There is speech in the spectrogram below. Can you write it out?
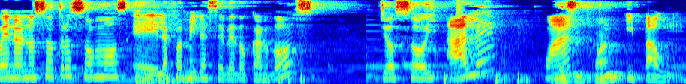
Bueno, nosotros somos eh, la familia Acevedo Cardós. Yo soy Ale, Juan, soy Juan. y Pauli.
